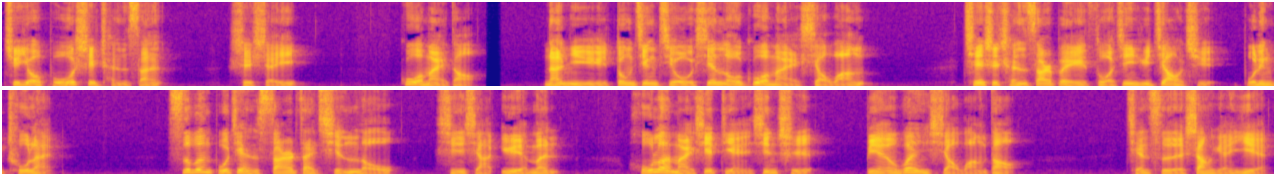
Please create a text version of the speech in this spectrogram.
却又不是陈三，是谁？过脉道。男女东京酒仙楼过脉，小王。前时陈三儿被左金玉叫去，不令出来。斯温不见三儿在秦楼，心下郁闷，胡乱买些点心吃，便问小王道：“前次上元夜，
